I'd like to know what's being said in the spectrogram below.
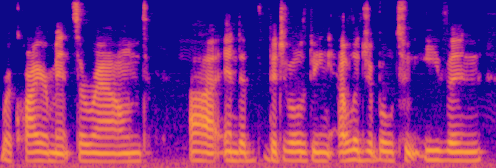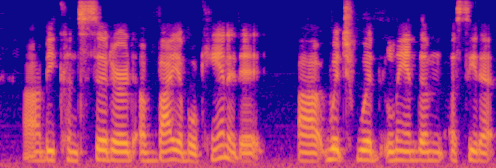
requirements around uh, individuals being eligible to even uh, be considered a viable candidate, uh, which would land them a seat at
